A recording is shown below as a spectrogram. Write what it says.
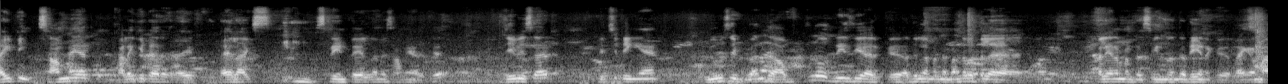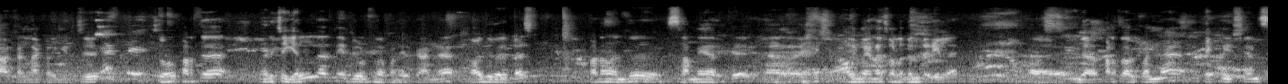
ரைட்டிங் செம்மையாக கலக்கிட்டார் டைலாக்ஸ் ஸ்க்ரீன் பிளே எல்லாமே செம்மையாக இருக்குது ஜிவி சார் வச்சுட்டீங்க. மியூசிக் வந்து அவ்வளோ ஈஸியாக இருக்குது அதுவும் இல்லாமல் அந்த மண்டபத்தில் கல்யாணம் பண்ணுற சீன் வந்து அப்படியே எனக்கு பயங்கரமாக கண்ணெலாம் கலங்கிருச்சு. ஸோ படத்தை நடித்த எல்லாருமே பியூட்டிஃபுல்லாக பண்ணியிருக்காங்க. ஆல் தி வெல் பெஸ்ட் படம் வந்து செம்மையாக இருக்குது அவங்க என்ன சொல்கிறதுன்னு தெரியல. இந்த படத்தை ஒர்க் பண்ண டெக்னீஷியன்ஸ்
